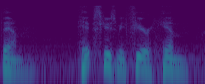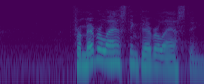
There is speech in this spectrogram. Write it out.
them. Excuse me, fear Him. From everlasting to everlasting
